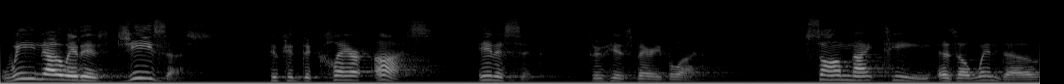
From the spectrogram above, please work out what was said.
we know it is Jesus who can declare us innocent through his very blood. Psalm 19 is a window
